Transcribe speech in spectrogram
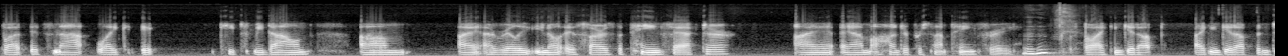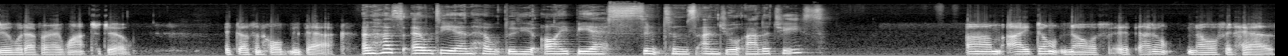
but it's not like it keeps me down. Um, I, I really, you know, as far as the pain factor, I am 100% pain free. Mm-hmm. So I can get up, I can get up and do whatever I want to do. It doesn't hold me back. And has LDN helped with your IBS symptoms and your allergies? Um, I don't know if it. I don't know if it has,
